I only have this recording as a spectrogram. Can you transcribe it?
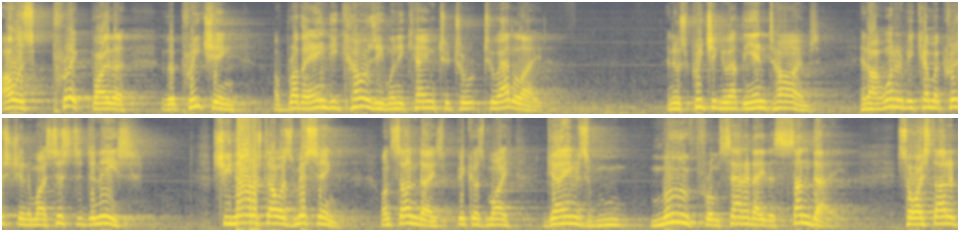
I was pricked by the, the preaching of Brother Andy Cozy when he came to, to, to Adelaide. And he was preaching about the end times. And I wanted to become a Christian. And my sister Denise, she noticed I was missing on Sundays because my games moved from Saturday to Sunday. So I started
